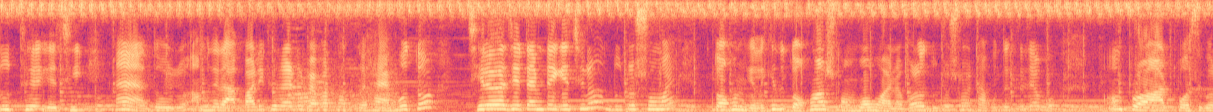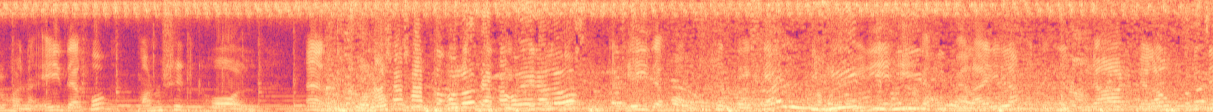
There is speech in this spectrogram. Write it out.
দূর থেকে গেছি হ্যাঁ তো আমাদের বাড়ি ফেরার একটা ব্যাপার থাকতো। হ্যাঁ হতো ছেলেরা যে টাইমটায় গেছিল দুটোর সময় তখন গেলে কিন্তু তখন আর সম্ভব হয় না। বলো দুটোর সময় ঠাকুর দেখতে যাব? আর পসিবল হয় না। এই দেখো মানুষের ঢল। হ্যাঁ তো সার্থক হলো, দেখা হয়ে গেল। এই দেখো অবশেষে দেখে বেরিয়ে এই মেলায় এলাম। একটা বিরাট মেলাও বসেছে।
